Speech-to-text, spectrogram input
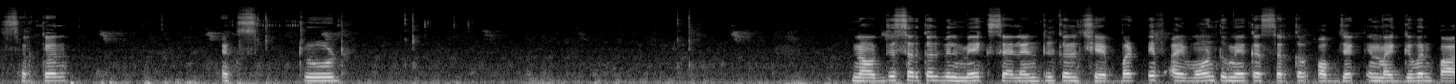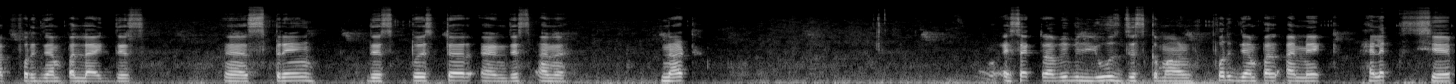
Circle extrude Now this circle will make cylindrical shape but if I want to make a circle object in my given path for example like this uh, spring this twister and this uh, nut etc we will use this command. For example I make helix shape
